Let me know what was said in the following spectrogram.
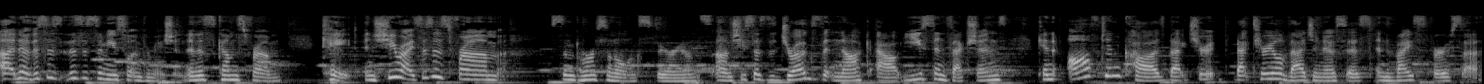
uh, no, this is, this is some useful information. And this comes from Kate. And she writes, this is from some personal experience. Um, she says the drugs that knock out yeast infections can often cause bacteri- bacterial vaginosis and vice versa.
